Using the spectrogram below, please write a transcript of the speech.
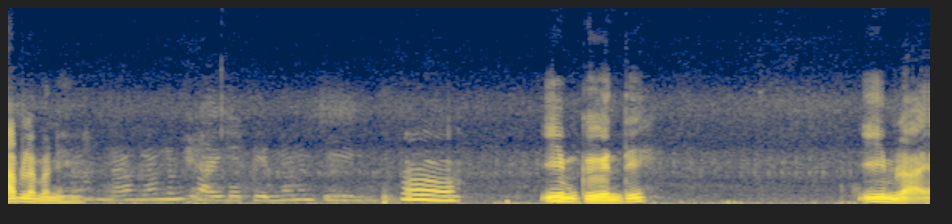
รับแล้วบัดนี้ค่ะน้ำแล้วมันใส่บ่เป็นแล้วมันจริงเอออิ่มเกินติอิ่มหลาย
